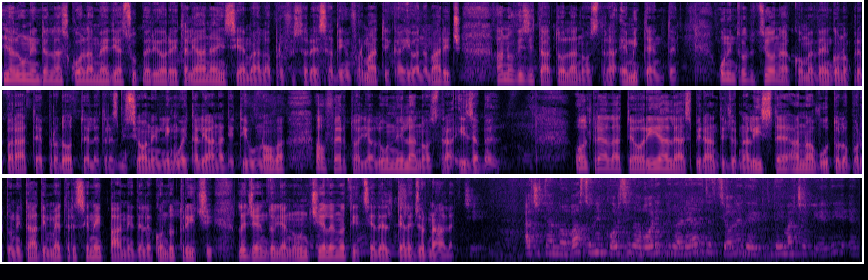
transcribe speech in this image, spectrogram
Gli alunni della scuola media superiore italiana insieme alla professoressa di informatica Ivana Maric hanno visitato la nostra emittente. Un'introduzione a come vengono preparate e prodotte le trasmissioni in lingua italiana di TV Nova ha offerto agli alunni la nostra Isabel. Oltre alla teoria, le aspiranti giornaliste hanno avuto l'opportunità di mettersi nei panni delle conduttrici, leggendo gli annunci e le notizie del telegiornale. A Cittanova sono in corso i lavori per la realizzazione dei, dei marciapiedi. E...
